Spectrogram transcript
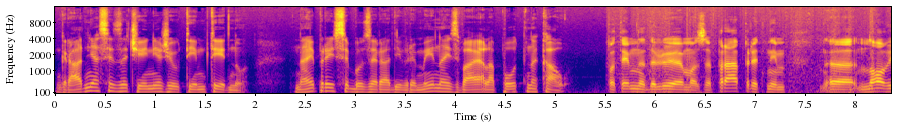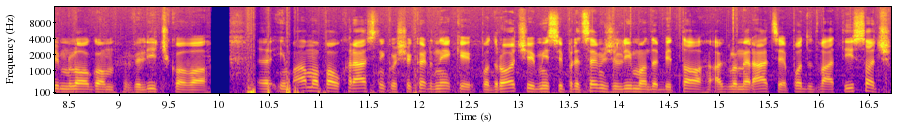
Gradnja se začenja že v tem tednu. Najprej se bo zaradi vremena izvajala pot na Kav. Potem nadaljujemo z Prapretnim, Novim Logom, Veličkovo, Imamo pa v Hrastniku še kar nekaj področji. Mi si predvsem želimo, da bi to aglomeracije pod 2000,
